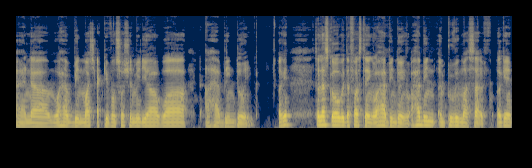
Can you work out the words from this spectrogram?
and um, why I have been much active on social media, what I have been doing. Okay, so let's go with the first thing. What I have been doing? I have been improving myself. Okay,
